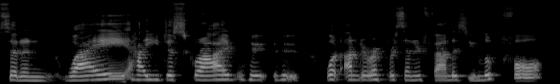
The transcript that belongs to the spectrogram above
certain way? How you describe who who what underrepresented founders you look for?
